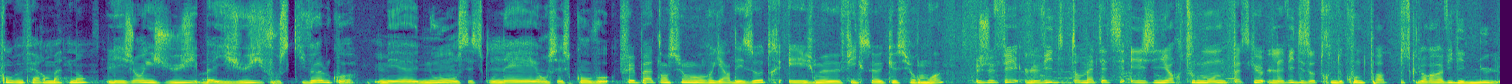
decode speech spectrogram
qu'on veut faire maintenant. Les gens ils jugent, bah ils jugent, ils font ce qu'ils veulent quoi. Mais nous on sait ce qu'on est et on sait ce qu'on vaut. Je fais pas attention au regard des autres et je me fixe que sur moi. Je fais le vide dans ma tête et j'ignore tout le monde parce que la vie des autres ne compte pas parce que leur avis est nul.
